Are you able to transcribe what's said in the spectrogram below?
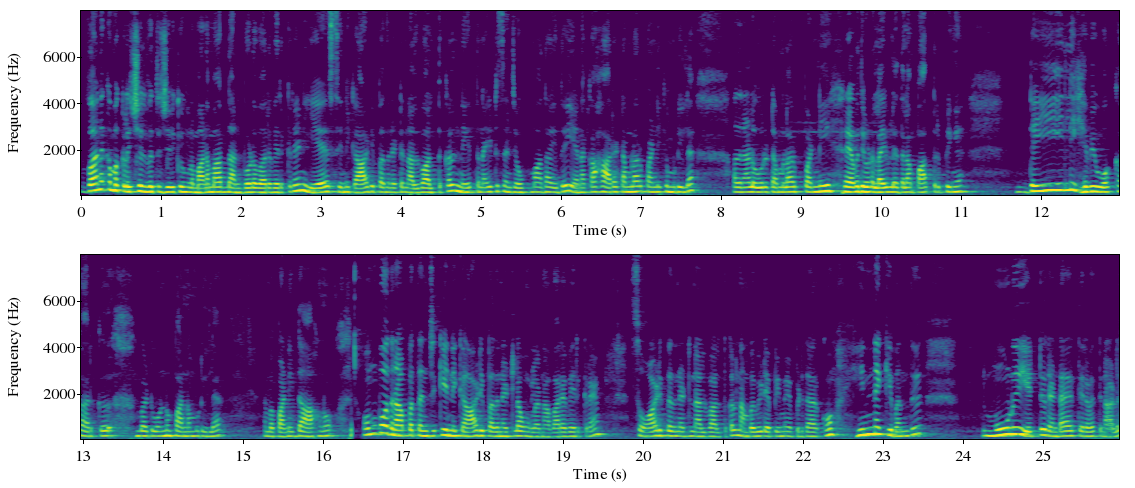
வணக்க மக்களை செல்வத்து ஜீவிக்கு உங்களை மனமார்ந்த அன்போடு வரவேற்கிறேன். எஸ் இன்னைக்கு ஆடி பதினெட்டு நல்வாழ்த்துக்கள். நேற்று நைட்டு செஞ்ச உப்புமா தான் இது. எனக்காக அரை டம்ளர் பண்ணிக்க முடியல. அதனால் ஒரு டம்ளர் பண்ணி ரேவதியோட லைவில் இதெல்லாம் பார்த்துருப்பீங்க. டெய்லி ஹெவி ஒர்க்காக இருக்குது பட் ஒன்றும் பண்ண முடியல. நம்ம பண்ணி தான் ஆகணும். ஒம்பது நாற்பத்தஞ்சுக்கு இன்றைக்கி ஆடி பதினெட்டில் உங்களை நான் வரவேற்கிறேன். ஸோ ஆடி பதினெட்டு நல்வாழ்த்துக்கள். நம்ம வீடு எப்பயுமே இப்படி தான் இருக்கும். இன்றைக்கி வந்து மூணு எட்டு ரெண்டாயிரத்தி இருபத்தி நாலு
